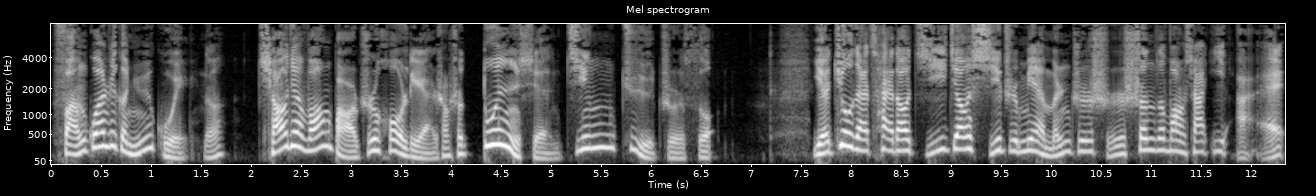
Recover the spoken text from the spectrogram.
反观这个女鬼呢，瞧见王宝之后，脸上是顿显惊惧之色。也就在菜刀即将袭至面门之时，身子往下一矮，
